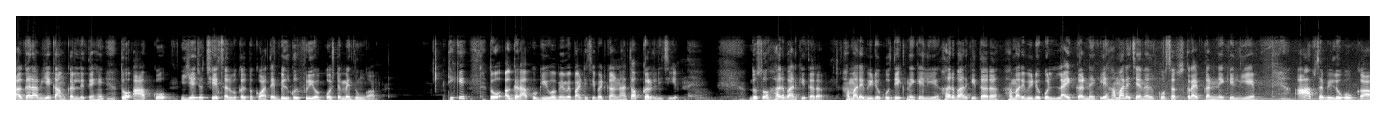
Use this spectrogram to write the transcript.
अगर आप ये काम कर लेते हैं तो आपको ये जो छः सर्वकल्प को आते बिल्कुल फ्री ऑफ़ कॉस्ट मैं दूँगा। ठीक है? तो अगर आपको गिव अवे में पार्टिसिपेट करना है तो आप कर लीजिए। दोस्तों, हर बार की तरह हमारे वीडियो को देखने के लिए, हर बार की तरह हमारे वीडियो को लाइक करने के लिए, हमारे चैनल को सब्सक्राइब करने के लिए आप सभी लोगों का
